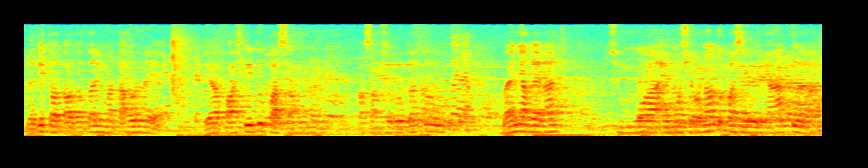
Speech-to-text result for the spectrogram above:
Berarti total total lima tahun lah ya? Hampir. ya pasti tuh pasang pasang surutan tuh Banyak. banyak ya kan semua emosional tuh pasti nyatu kan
